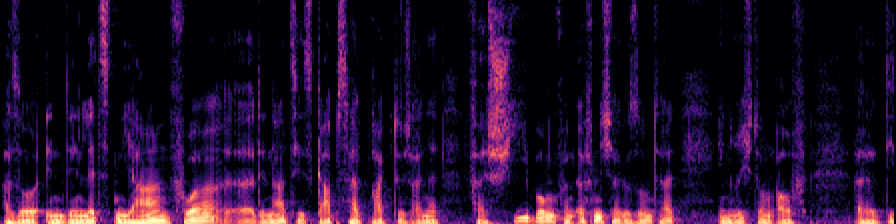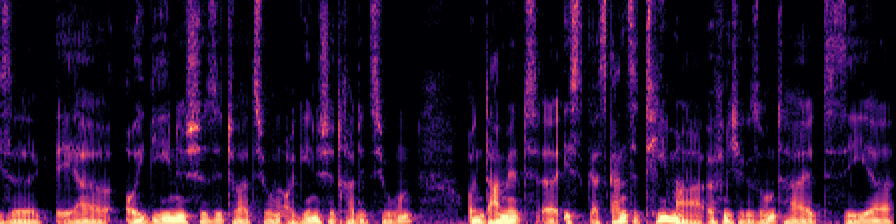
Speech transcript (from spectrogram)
Also in den letzten Jahren vor äh, den Nazis gab es halt praktisch eine Verschiebung von öffentlicher Gesundheit in Richtung auf äh, diese eher eugenische Situation, eugenische Tradition. Und damit äh, ist das ganze Thema öffentliche Gesundheit sehr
